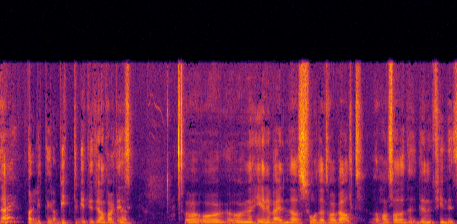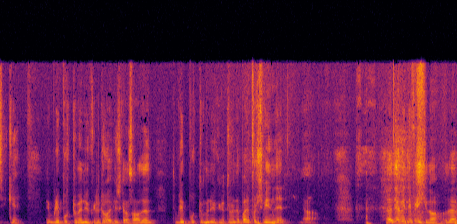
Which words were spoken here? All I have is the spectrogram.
nei. Bare lite grann. Bitte, bitte grann, faktisk. Og, og, og når hele verden da så dette var galt, og han sa at den finnes ikke Det blir borte om en uke eller to. Jeg husker han sa det. Det blir borte om en uke eller to. Det bare forsvinner. Ja. Nei, De er veldig flinke nå. er,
